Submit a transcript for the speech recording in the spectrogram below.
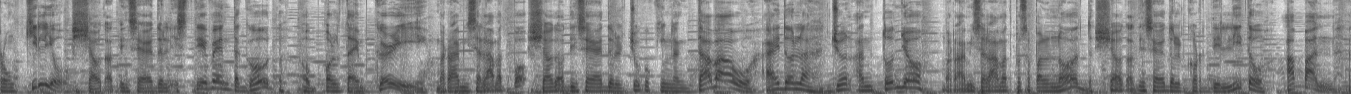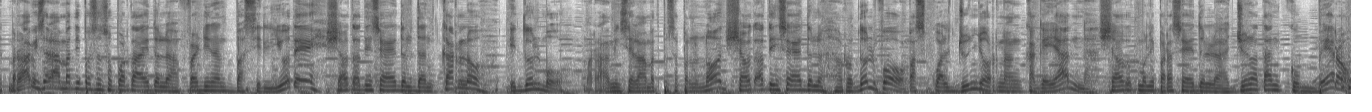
Ronquillo. Shoutout din sa Idol Steven, the GOAT of all time Curry. Maraming salamat po. Shoutout din sa Idol Chuko King ng Davao. Idol ah, John Antonio, maraming salamat po sa panonood. Shoutout din sa Idol Cordelito, Apan. At maraming salamat din po sa suporta Idol ah, Ferdinand Basiliote. Shoutout din sa Idol Dan Carlo Idolmo. Maraming salamat po sa panonood. Shoutout din sa Idol Rodolfo Pascual Jr. ng Cagayan. Shoutout muli para sa Idol Jonathan Cubero.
